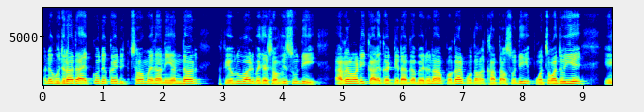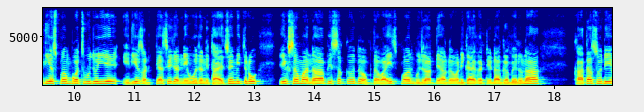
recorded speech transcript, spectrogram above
અને ગુજરાત હાઈકોર્ટે કહ્યું છ મહિનાની અંદર ફેબ્રુઆરી બે હજાર છવ્વીસ સુધી આંગણવાડી કાર્યકર ટેડાગર બહેનોના પગાર પોતાના ખાતા સુધી પહોંચવા જોઈએ એરિયસ પણ પહોંચવું જોઈએ. એરિયસ અઠ્યાસી હજાર નેવું હજારની થાય છે મિત્રો. એક સમાન ન આપી શક્યો તો હપ્તા વાઇઝ પણ ગુજરાતની આંગણવાડી કાર્યકર ટેડાગર બહેનોના ખાતા સુધી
